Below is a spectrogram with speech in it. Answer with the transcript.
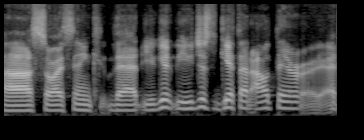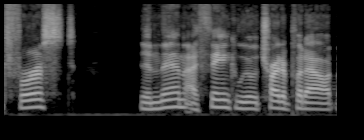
Uh, so I think that you get you just get that out there at first, and then I think we will try to put out.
